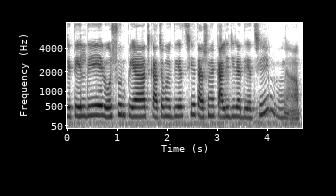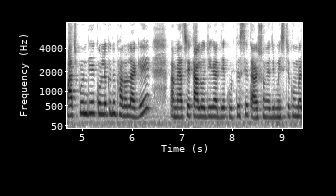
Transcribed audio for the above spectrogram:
যে তেল দিয়ে রসুন, পেঁয়াজ, কাঁচামরিচ দিয়েছি, তার সঙ্গে কালি জিরা দিয়েছি। পাঁচফোড়ন দিয়ে করলে কিন্তু ভালো লাগে। আমি আজকে কালো জিরা দিয়ে করতেছি, তার সঙ্গে যে মিষ্টি কুমড়া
